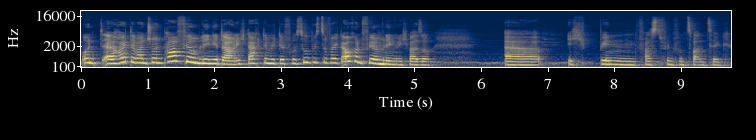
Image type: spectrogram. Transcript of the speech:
Und äh, heute waren schon ein paar Firmlinge da und ich dachte, mit der Frisur bist du vielleicht auch ein Firmling. Und ich war so, äh, ich bin fast 25.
